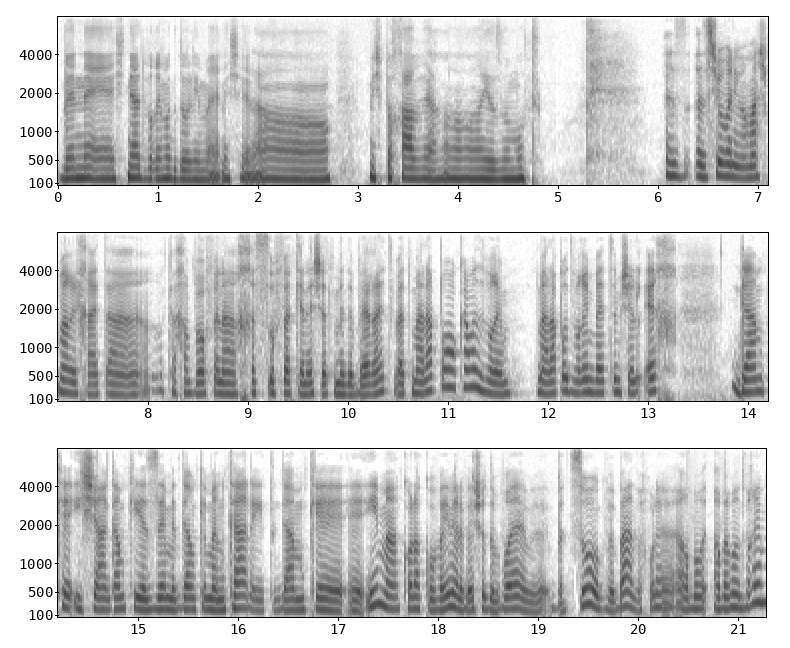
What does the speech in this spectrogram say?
בין uh, שני הדברים הגדולים האלה של המשפחה והיזמות. אז, אז שוב, אני ממש מעריכה את ה... ככה באופן החשוף והכנה שאת מדברת, ואת מעלה פה כמה דברים. מעלה פה דברים בעצם של איך גם כאישה, גם כיזמת, גם כמנכ"לית, גם כאימא, כל הכובעים האלה, ויש עוד דברי בת זוג ובת וכולי, הרבה, הרבה מאוד דברים,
